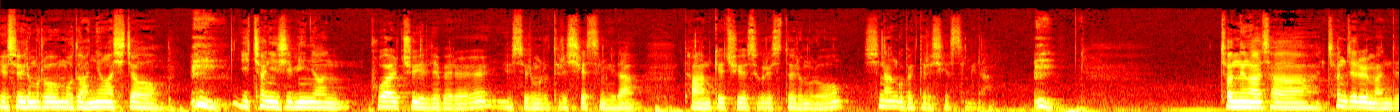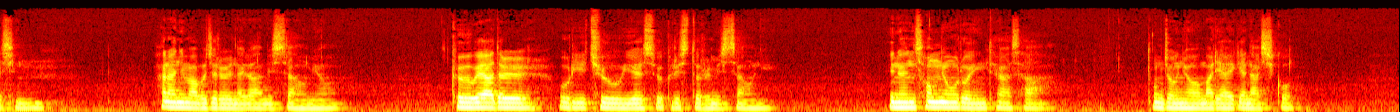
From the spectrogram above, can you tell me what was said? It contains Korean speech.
예수 이름으로 모두 안녕하시죠? 2022년 부활주일 예배를 예수 이름으로 드리시겠습니다. 다 함께 주 예수 그리스도 이름으로 신앙 고백 드리시겠습니다. 전능하사 천지를 만드신 하나님 아버지를 내가 믿사오며 그 외아들 우리 주 예수 그리스도를 믿사오니 이는 성령으로 잉태하사 동정녀 마리아에게 나시고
